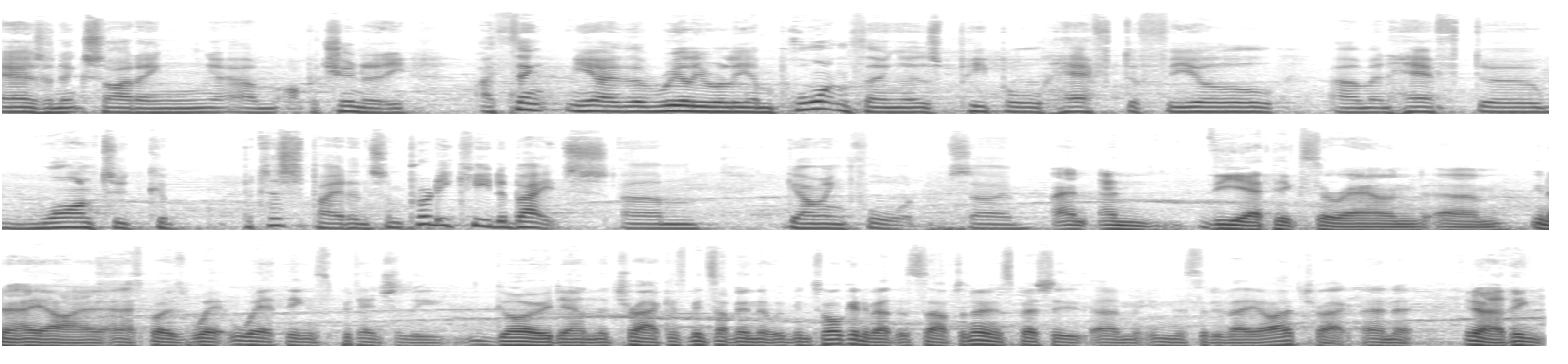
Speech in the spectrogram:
as an exciting um, opportunity. I think you know the really really important thing is people have to feel um, and have to want to co- participate in some pretty key debates um, going forward. So and and the ethics around um, you know AI and I suppose where, where things potentially go down the track has been something that we've been talking about this afternoon, especially um, in the sort of AI track. And uh, you know I think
